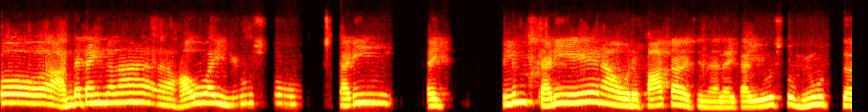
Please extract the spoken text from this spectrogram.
ஸோ அந்த டைம்லலாம் how I use to study like film ஸ்டடியே நான் ஒரு பார்ட்டா வச்சிருந்தேன். Like I use to mute the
